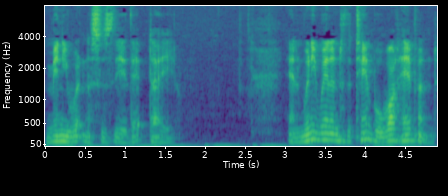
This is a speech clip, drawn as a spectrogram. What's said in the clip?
many witnesses there that day. And when he went into the temple, what happened?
